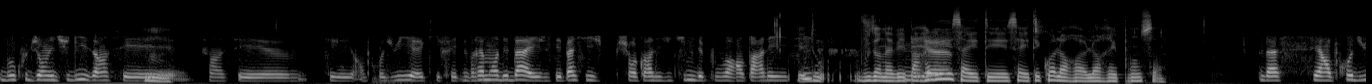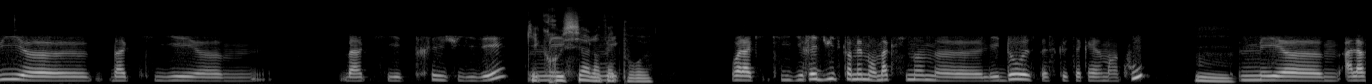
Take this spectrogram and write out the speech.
beaucoup de gens l'utilisent. Hein, c'est hmm. Euh, c'est un produit euh, qui fait vraiment débat et je ne sais pas si je suis encore légitime de pouvoir en parler ici. vous en avez parlé, euh, ça, a été, ça a été quoi leur, leur réponse? Bah, C'est un produit bah, qui, est, bah, qui est très utilisé. Qui est crucial en fait pour eux. Voilà, qui, qui réduisent quand même au maximum les doses parce que c'est quand même un coût. Hmm. Mais à la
